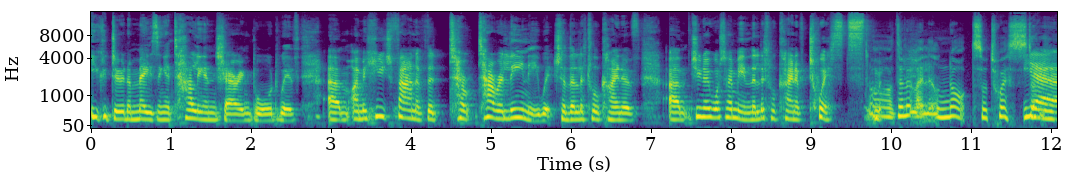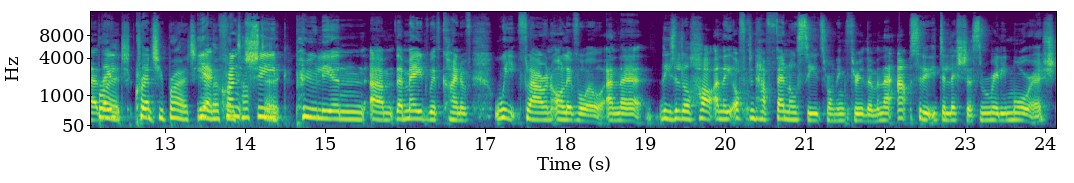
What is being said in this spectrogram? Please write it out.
you could do an amazing Italian sharing board with. Um, I'm a huge fan of the tar- which are the little kind of. Um, do you know what I mean? The little kind of twists. Oh, they look like little knots or twists. Yeah, bread, they, crunchy bread. Yeah, yeah crunchy fantastic. Puglian. Um, they're made with kind of wheat flour and olive oil, and they're these little heart, and they often have fennel seeds running through them, and they're absolutely delicious and really moreish.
